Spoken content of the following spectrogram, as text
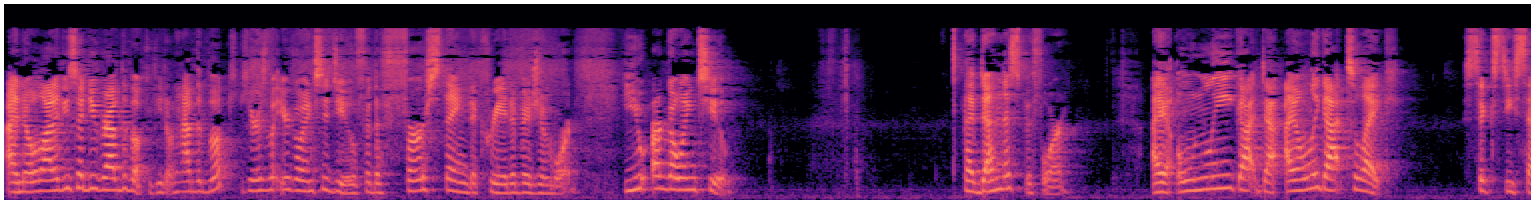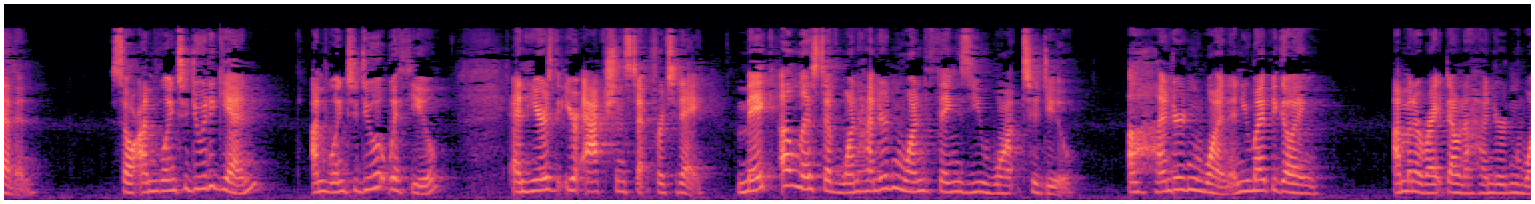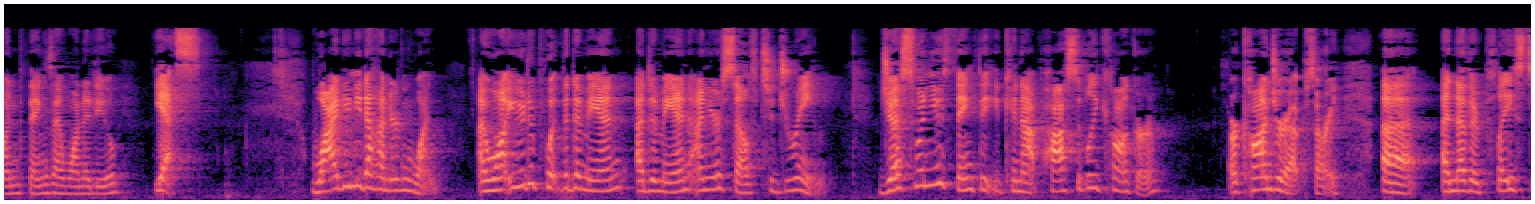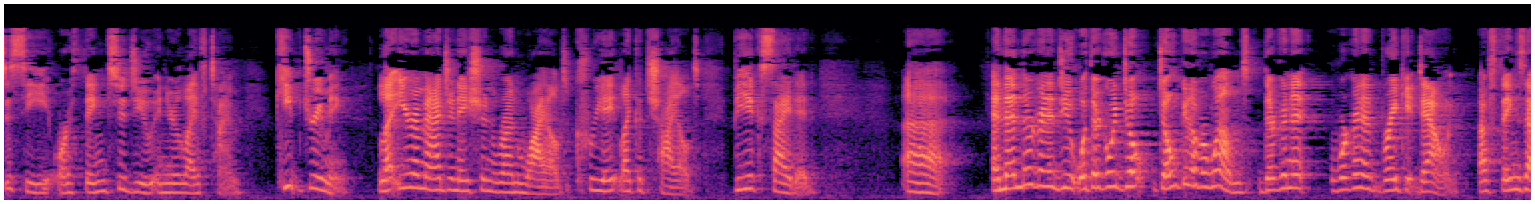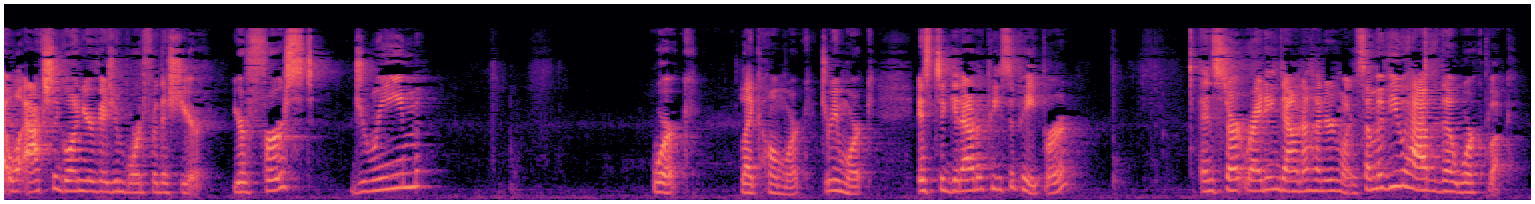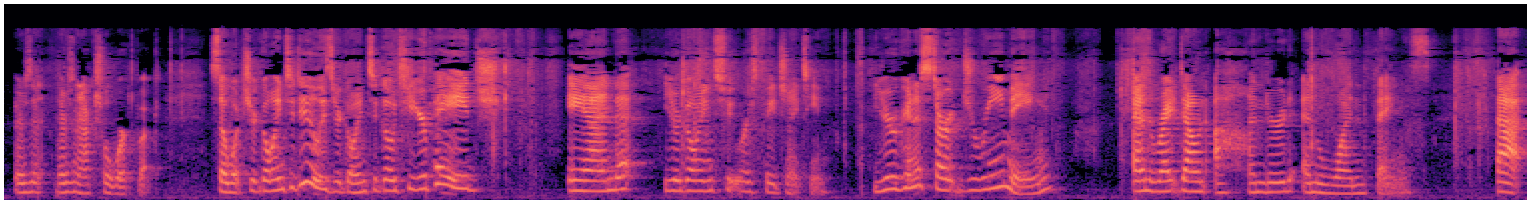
I know a lot of you said you grabbed the book. If you don't have the book, here's what you're going to do for the first thing to create a vision board. You are going to, I've done this before. I only got, I only got to like 67. So I'm going to do it again. I'm going to do it with you. And here's your action step for today. Make a list of 101 things you want to do. 101. And you might be going, I'm going to write down 101 things I want to do? Yes. Why do you need 101? I want you to put the demand, a demand on yourself to dream. Just when you think that you cannot possibly conquer or conjure up, sorry, uh, another place to see or thing to do in your lifetime, keep dreaming. Let your imagination run wild. Create like a child. Be excited. Uh, and then they're going to do what they're going don't don't get overwhelmed. They're going to we're going to break it down of things that will actually go on your vision board for this year. Your first dream work, like homework, dream work, is to get out a piece of paper and start writing down 101. Some of you have the workbook. There's an there's an actual workbook. So what you're going to do is you're going to go to your page and you're going to where's page 19? You're going to start dreaming and write down 101 things. Uh,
